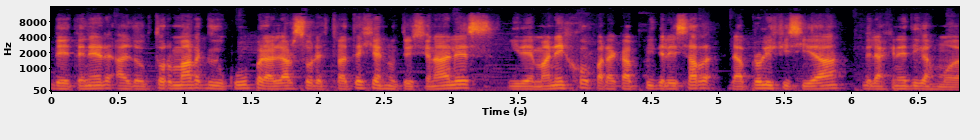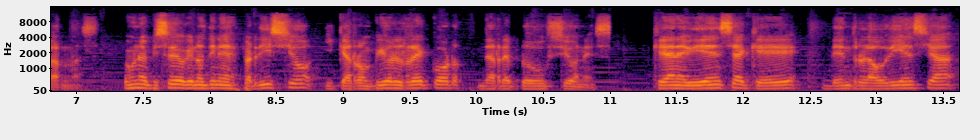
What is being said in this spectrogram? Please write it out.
de tener al Dr. Mark Ducu para hablar sobre estrategias nutricionales y de manejo para capitalizar la prolificidad de las genéticas modernas. Es un episodio que no tiene desperdicio y que rompió el récord de reproducciones. Queda en evidencia que dentro de la audiencia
